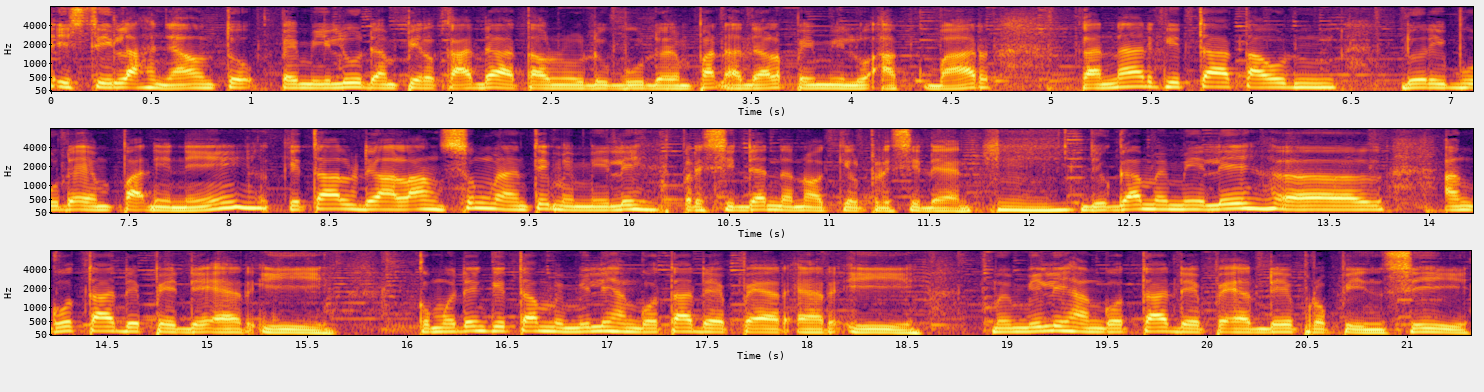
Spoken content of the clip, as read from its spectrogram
istilahnya untuk pemilu dan pilkada tahun 2024 adalah pemilu akbar karena kita tahun 2024 ini kita sudah langsung nanti memilih presiden dan wakil presiden. Hmm. Juga memilih uh, anggota DPD RI. Kemudian kita memilih anggota DPR RI memilih anggota DPRD provinsi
